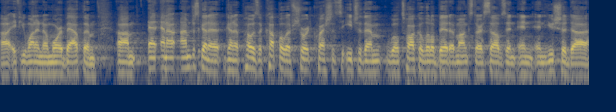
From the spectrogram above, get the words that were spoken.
uh, if you want to know more about them. Um, and, and I, am just going to pose a couple of short questions to each of them. We'll talk a little bit amongst ourselves, and, and, and you should uh,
